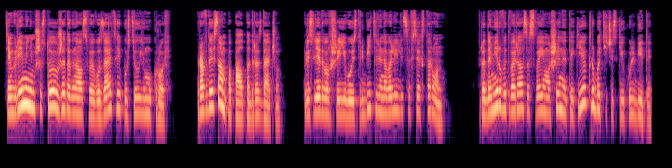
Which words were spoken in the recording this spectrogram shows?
Тем временем шестой уже догнал своего зайца и пустил ему кровь. Правда, и сам попал под раздачу. Преследовавшие его истребители навалились со всех сторон. Радомир вытворял со своей машиной такие акробатические кульбиты,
